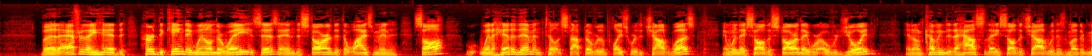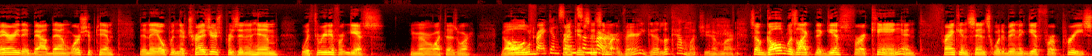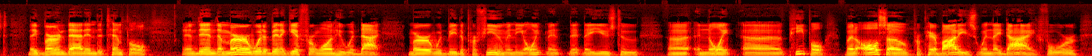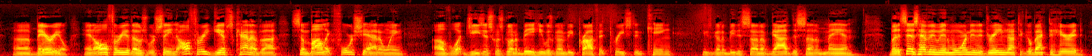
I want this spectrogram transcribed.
But after they had heard the king, they went on their way, it says, and the star that the wise men saw went ahead of them until it stopped over the place where the child was. And when they saw the star, they were overjoyed. And on coming to the house, they saw the child with his mother Mary. They bowed down, worshipped him. Then they opened their treasures, presented him with three different gifts. You remember what those were? Gold, frankincense, and myrrh. Very good. Look how much you have learned. So gold was like the gifts for a king, and frankincense would have been a gift for a priest. They burned that in the temple. And then the myrrh would have been a gift for one who would die. Myrrh would be the perfume and the ointment that they used to uh, anoint uh, people, but also prepare bodies when they die for uh, burial. And all three of those were seen. All three gifts kind of a symbolic foreshadowing of what Jesus was going to be. He was going to be prophet, priest, and king. He was going to be the Son of God, the Son of Man. But it says, having been warned in a dream not to go back to Herod,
